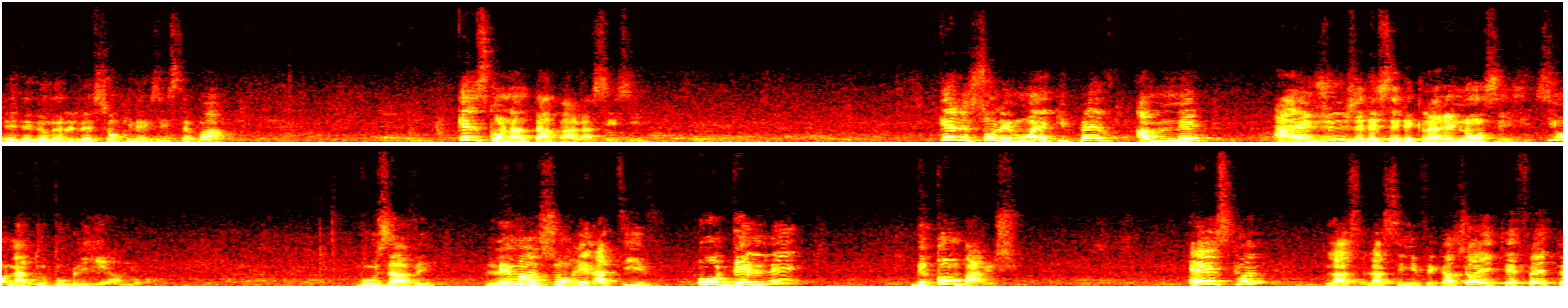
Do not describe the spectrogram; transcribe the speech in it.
et de donner des leçons qui n'existent pas. Qu'est-ce qu'on entend par la saisie? Quels sont les moyens qui peuvent amener à un juge de se déclarer non saisi? Si on a tout oublié en droit. Vous avez les mentions relatives au délai de comparution. Est-ce que la, signification a été faite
